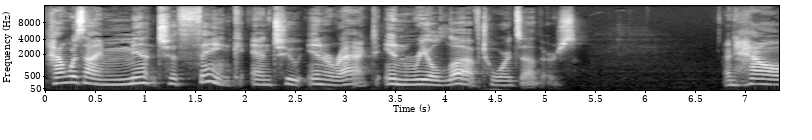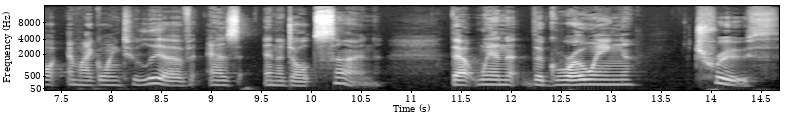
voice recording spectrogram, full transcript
How was I meant to think and to interact in real love towards others? And how am I going to live as an adult son? That when the growing truth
